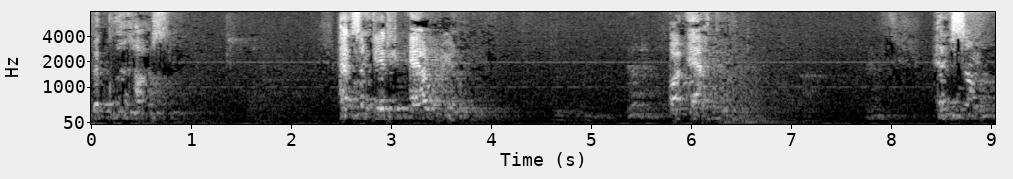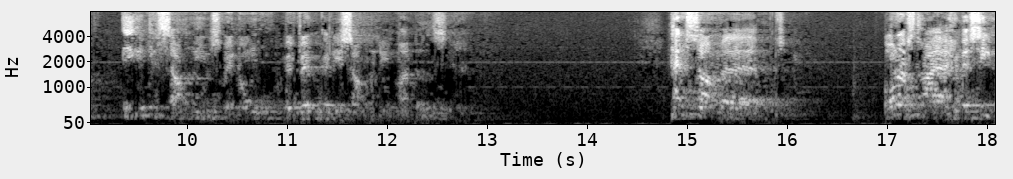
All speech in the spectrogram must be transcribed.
hvad Gud har at sige. Han som virkelig er real. Og er Gud. Han som ikke kan sammenlignes med nogen. Med hvem kan de sammenligne mig med? Han som øh, understreger, at han med sin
